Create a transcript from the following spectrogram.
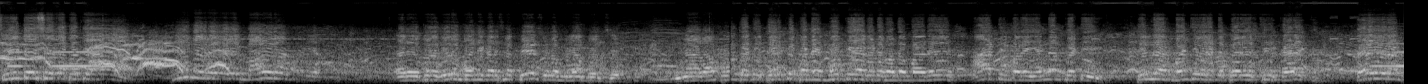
சீட்டே சீட்டை பத்தி மாவட்டம் இப்ப தூரம் பண்ணி கடைசியில பேர் சொல்ல முடியாம போச்சு என்னதான் தெற்கு பண்ணை மூக்கையா கிட்ட வந்த மாதிரி ஆட்டிமலை எண்ணன்பட்டி தில்லன் மஞ்சள் ரெண்டு பேர் ஸ்ரீ கரை கரைவரன்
